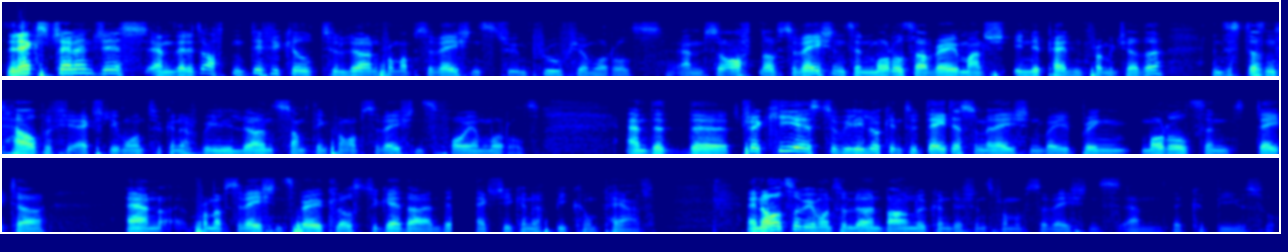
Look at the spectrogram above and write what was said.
The next challenge is um, that it's often difficult to learn from observations to improve your models. Um, so often observations and models are very much independent from each other, and this doesn't help if you actually want to kind of really learn something from observations for your models. And the, the trick here is to really look into data assimilation, where you bring models and data and from observations very close together and they actually kind of be compared. And also we want to learn boundary conditions from observations um, that could be useful.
